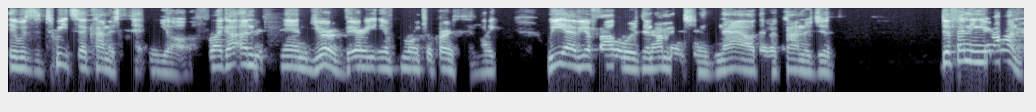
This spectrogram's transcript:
it was the tweets that kind of set me off. Like I understand you're a very influential person. Like we have your followers in our mentions now that are kind of just defending your honor.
